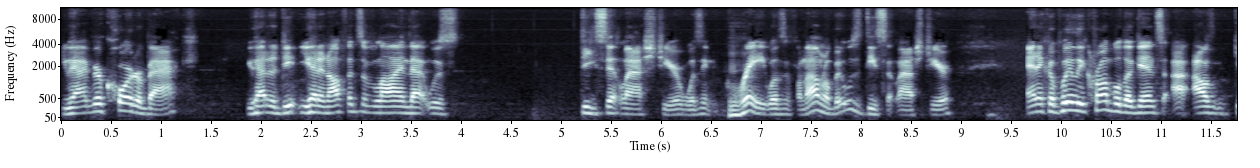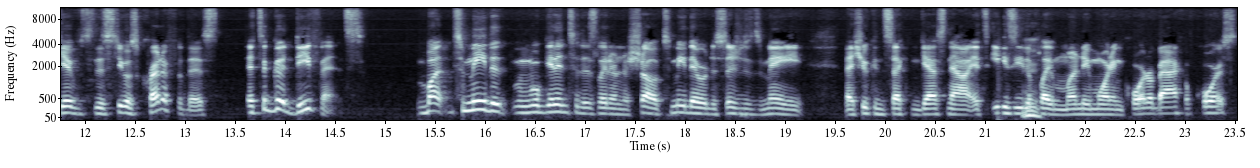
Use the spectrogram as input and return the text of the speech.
You have your quarterback. You had a de- you had an offensive line that was decent last year. wasn't mm-hmm. great, wasn't phenomenal, but it was decent last year. And it completely crumbled against. I, I'll give the Steelers credit for this. It's a good defense. But to me, that we'll get into this later in the show. To me, there were decisions made that you can second guess. Now it's easy to play Monday morning quarterback, of course,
